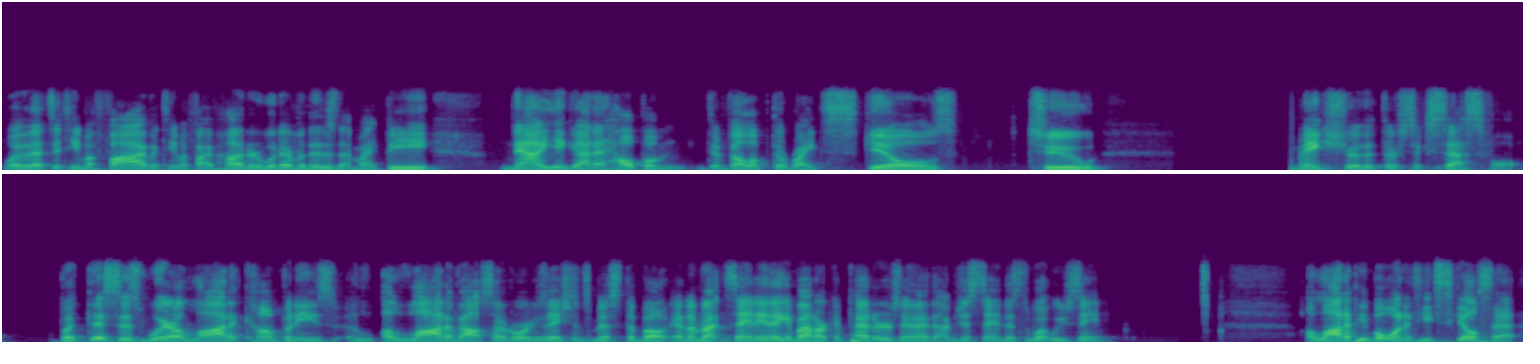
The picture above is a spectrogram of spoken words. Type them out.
Whether that's a team of five, a team of 500, whatever that is that might be. Now you got to help them develop the right skills to make sure that they're successful. But this is where a lot of companies, a lot of outside organizations miss the boat. And I'm not saying anything about our competitors, and I'm just saying this is what we've seen. A lot of people want to teach skill set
